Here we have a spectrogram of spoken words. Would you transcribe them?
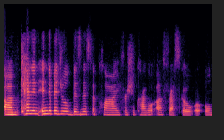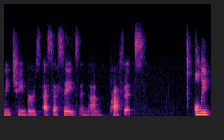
Um, can an individual business apply for Chicago al fresco or only chambers, SSAs, and nonprofits? Only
